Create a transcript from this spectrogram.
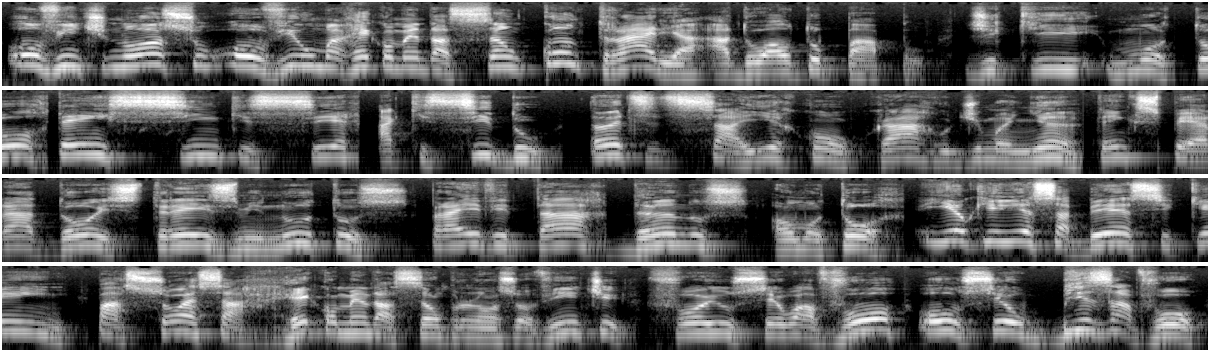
Ouvinte nosso ouviu uma recomendação contrária à do Alto Papo de que motor tem sim que ser aquecido antes de sair com o carro de manhã. Tem que esperar dois, três minutos para evitar danos ao motor. E eu queria saber se quem passou essa recomendação para o nosso ouvinte foi o seu avô ou o seu bisavô,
